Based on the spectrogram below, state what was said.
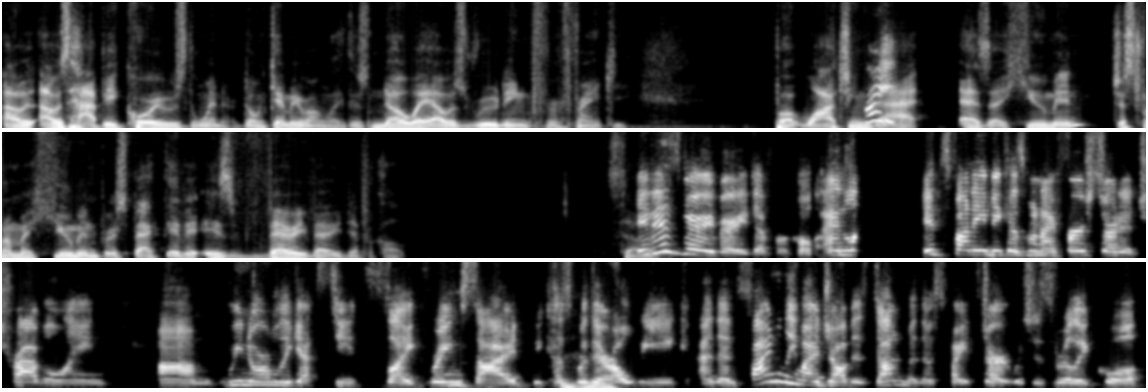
I was, I was happy Corey was the winner. Don't get me wrong. Like there's no way I was rooting for Frankie but watching right. that as a human, just from a human perspective, it is very, very difficult. So it is very, very difficult. And like, it's funny because when I first started traveling, um, we normally get seats like ringside because mm-hmm. we're there mm-hmm. all week. And then finally, my job is done when those fights start, which is really cool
